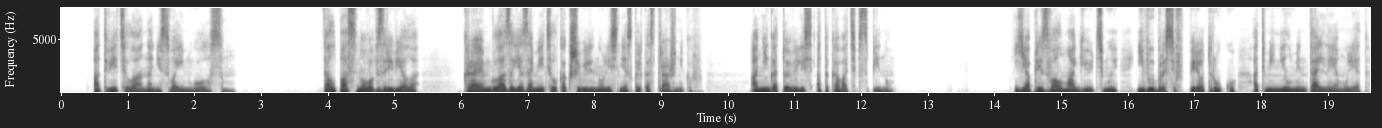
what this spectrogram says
— ответила она не своим голосом. Толпа снова взревела. Краем глаза я заметил, как шевельнулись несколько стражников. Они готовились атаковать в спину. Я призвал магию тьмы и, выбросив вперед руку, отменил ментальный амулет.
